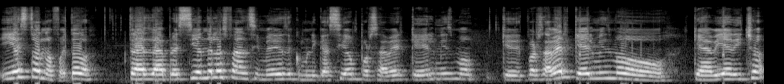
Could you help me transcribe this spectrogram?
Y esto no fue todo. Tras la presión de los fans y medios de comunicación por saber que él mismo, que, por saber que él mismo que había dicho,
